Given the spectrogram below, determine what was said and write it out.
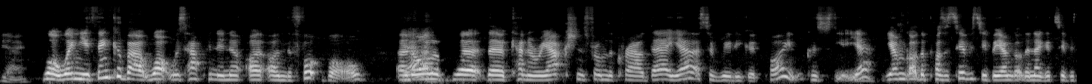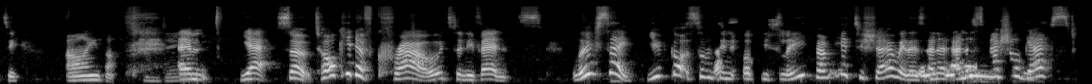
You know, Well, when you think about what was happening on the football and Yeah. all of the, the kind of reactions from the crowd there, yeah, that's a really good point because yeah, you haven't got the positivity, but you haven't got the negativity either. indeed. Um, yeah. So talking of crowds and events, Lucy, you've got something up your sleeve, haven't you, to share with us, and a, and a special guest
